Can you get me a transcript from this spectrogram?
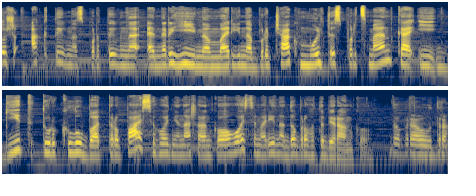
Отож, активна спортивна енергійна Маріна Бручак, мультиспортсменка і гід турклуба Тропа. Сьогодні наша ранкова гостя. Маріна, доброго тобі ранку. Доброе утро.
